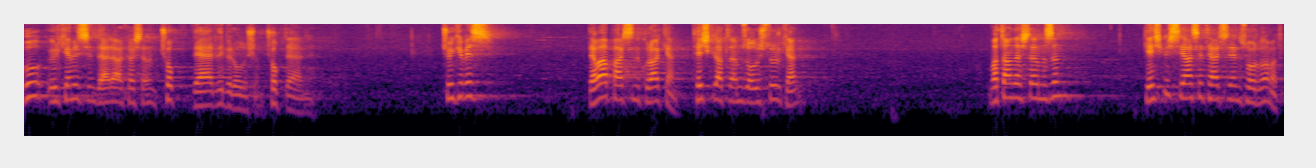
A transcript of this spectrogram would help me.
Bu ülkemiz için değerli arkadaşlarım çok değerli bir oluşum, çok değerli. Çünkü biz Deva Partisi'ni kurarken, teşkilatlarımızı oluştururken vatandaşlarımızın Geçmiş siyasi tercihlerini sorgulamadık.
